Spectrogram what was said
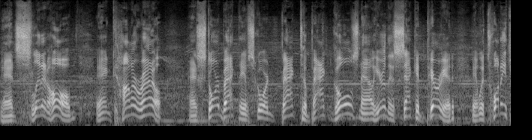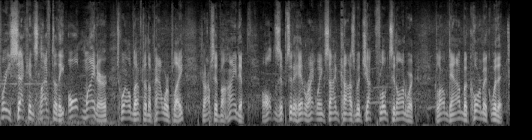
and slid it home. And Colorado has stormed back. They have scored back to back goals now here in this second period. And with 23 seconds left of the Alt Minor, 12 left of the power play, drops it behind him. Alt zips it ahead, right wing side. Kosmachuk floats it onward. Glove down, McCormick with it.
